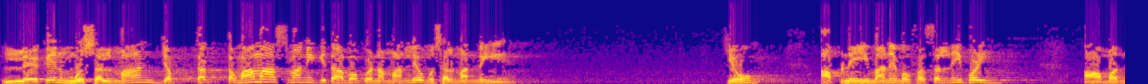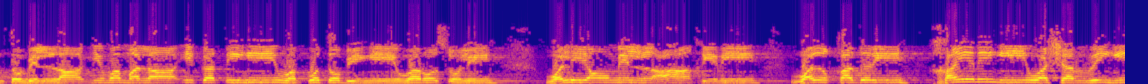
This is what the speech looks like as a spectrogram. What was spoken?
لیکن مسلمان جب تک تمام آسمانی کتابوں کو نہ مان لے، وہ مسلمان نہیں ہے کیوں؟ آپ نے ایمان مفصل نہیں پڑھی۔ آمن تو بلّہ و ملا اکتی و کتبی و رسولی ولیوم الآخری والقدری خیره وشره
